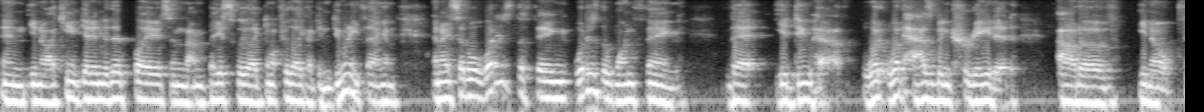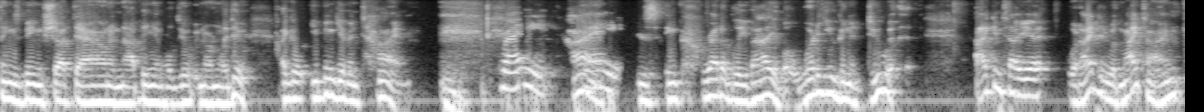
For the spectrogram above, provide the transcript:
and, you know, I can't get into this place and I'm basically like, don't feel like I can do anything. And, and I said, well, what is the thing, what is the one thing that you do have? What, what has been created out of you know, things being shut down and not being able to do what we normally do. I go, you've been given time. Right. time right. is incredibly valuable. What are you going to do with it? I can tell you what I did with my time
